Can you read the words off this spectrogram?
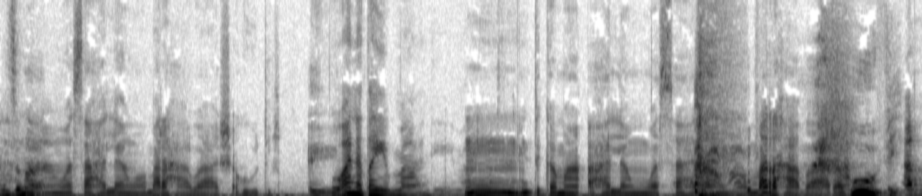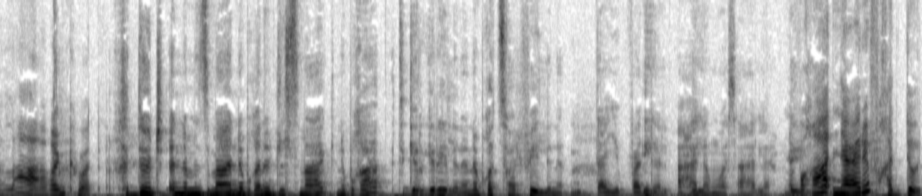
من زمان. وسهلا ومرحبا شهودي. إيه. وأنا طيب ما عندي امم أنت كمان أهلا وسهلا ومرحبا رهوفي الله أكبر. خدوج أنا من زمان نبغى نجلس معك نبغى تقرقري لنا نبغى تسولفين لنا. طيب فضل إيه. أهلا وسهلا. نبغى نعرف خدوج.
